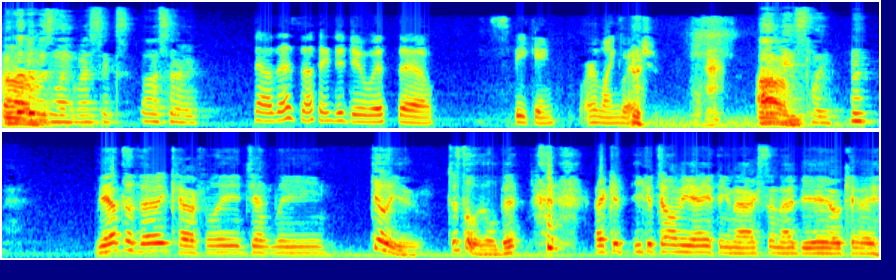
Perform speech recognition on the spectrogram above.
I thought it Um, was linguistics. Oh, sorry. No, that's nothing to do with uh, speaking or language. Obviously. We have to very carefully, gently kill you. Just a little bit. I could, you could tell me anything in the accent, I'd be a-okay.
